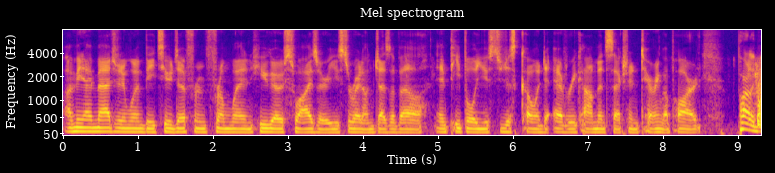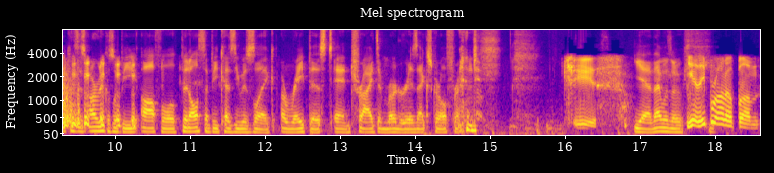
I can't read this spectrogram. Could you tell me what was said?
I mean, I imagine it wouldn't be too different from when Hugo Schwyzer used to write on Jezebel, and people used to just go into every comment section, tearing him apart. Partly because his articles would be awful, but also because he was like a rapist and tried to murder his ex girlfriend. Jeez. yeah, that was a. Yeah, they brought up um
